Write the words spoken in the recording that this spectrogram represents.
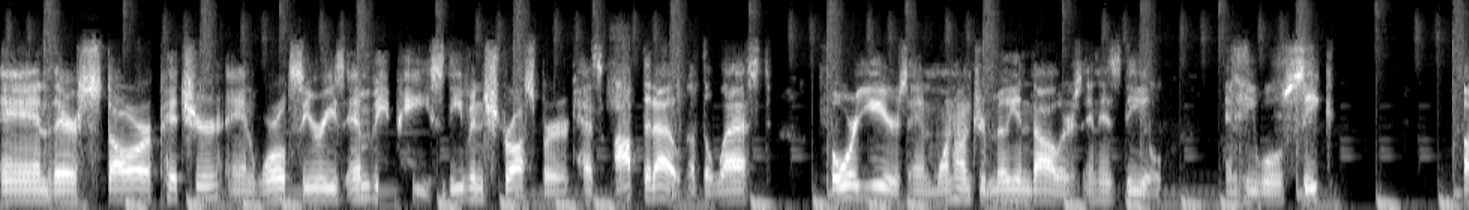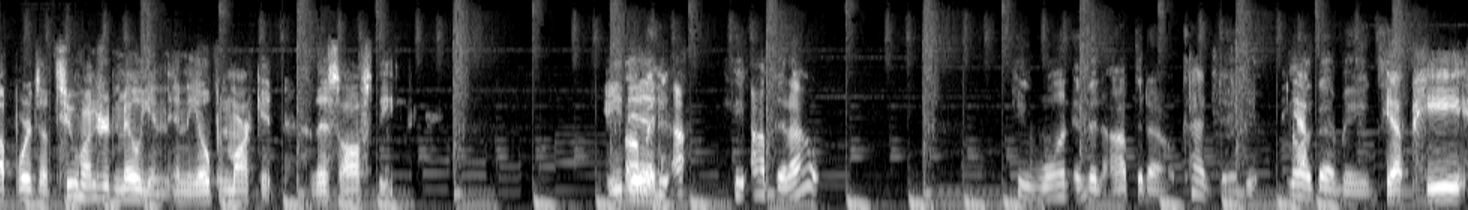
and their star pitcher and World Series MVP, Stephen Strasburg, has opted out of the last four years and $100 million in his deal, and he will seek upwards of 200 million in the open market this offseason. He oh, did. Um, he, he, opted out? He won and then opted out. God dang it. You know yep. what that means? Yep, he is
